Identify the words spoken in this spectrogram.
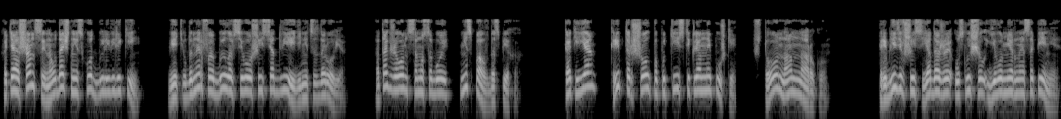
Хотя шансы на удачный исход были велики, ведь у Денерфа было всего 62 единицы здоровья, а также он, само собой, не спал в доспехах. Как и я, Криптор шел по пути стеклянной пушки, что нам на руку. Приблизившись, я даже услышал его мерное сопение.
